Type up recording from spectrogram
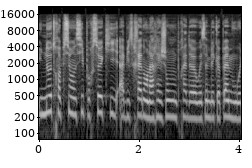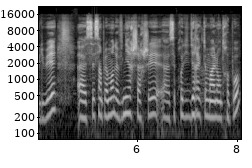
une autre option aussi pour ceux qui habiteraient dans la région près de Wezenbeek-Upem ou Woluwe, euh, c'est simplement de venir chercher euh, ces produits directement à l'entrepôt.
